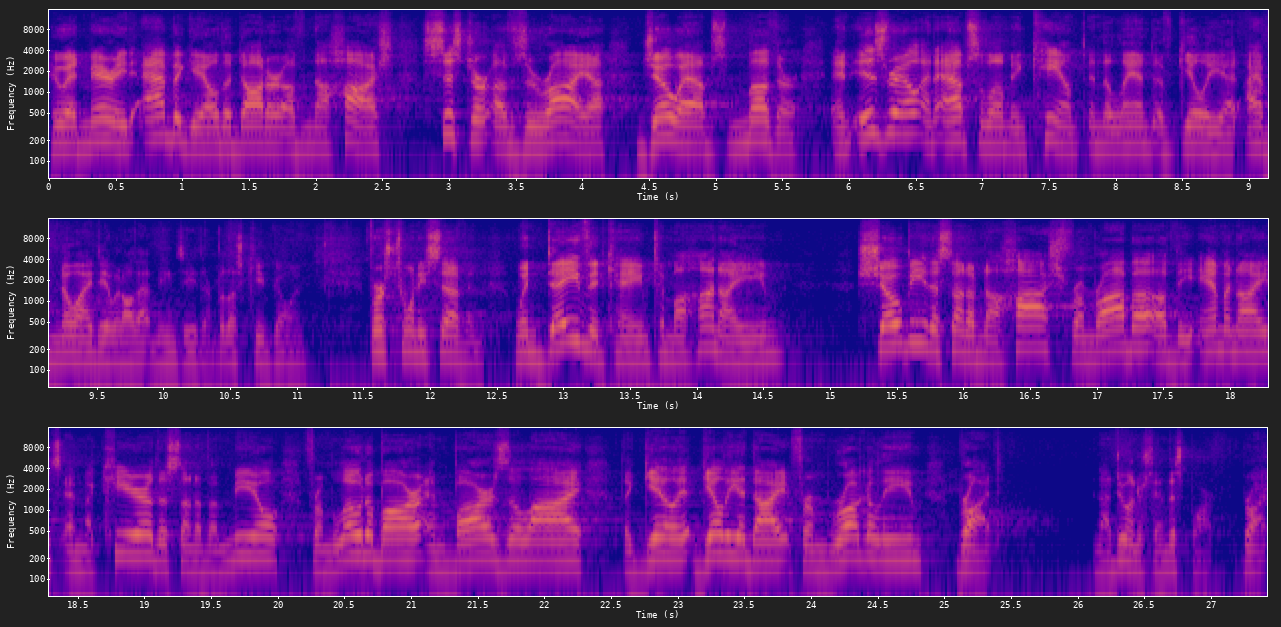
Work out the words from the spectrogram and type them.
who had married Abigail, the daughter of Nahash, sister of Zeruiah, Joab's mother. And Israel and Absalom encamped in the land of Gilead. I have no idea what all that means either, but let's keep going. Verse 27 When David came to Mahanaim, Shobi, the son of Nahash, from Rabbah of the Ammonites, and Machir, the son of Ammiel, from Lo-debar, and Barzillai, the Gileadite, from Rogelim, brought and I do understand this part, brought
